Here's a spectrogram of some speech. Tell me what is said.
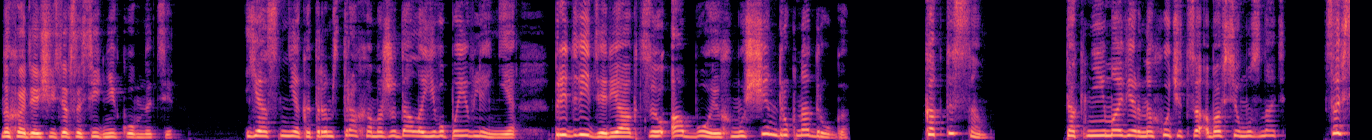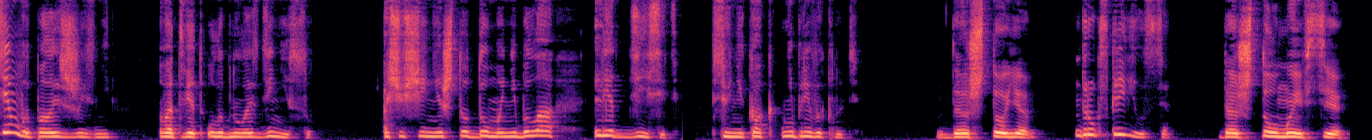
находящаяся в соседней комнате. Я с некоторым страхом ожидала его появления, предвидя реакцию обоих мужчин друг на друга. «Как ты сам?» «Так неимоверно хочется обо всем узнать. Совсем выпало из жизни?» В ответ улыбнулась Денису. Ощущение, что дома не была лет десять. Все никак не привыкнуть. «Да что я?» Друг скривился. «Да что мы все?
